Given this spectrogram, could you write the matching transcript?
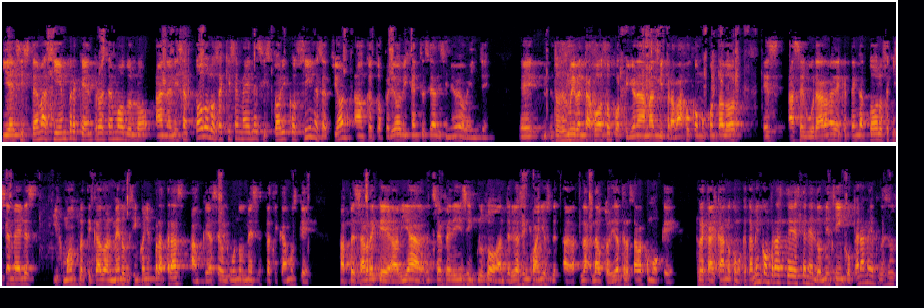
y el sistema siempre que entro a este módulo analiza todos los XMLs históricos sin excepción, aunque tu periodo vigente sea 19 o 20. Eh, entonces es muy ventajoso porque yo nada más mi trabajo como contador es asegurarme de que tenga todos los XMLs y como hemos platicado al menos de cinco años para atrás, aunque hace algunos meses platicamos que a pesar de que había CFDIs incluso anterior a cinco años, la, autoridad te lo estaba como que recalcando, como que también compraste este en el 2005. Espérame, pues eso,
